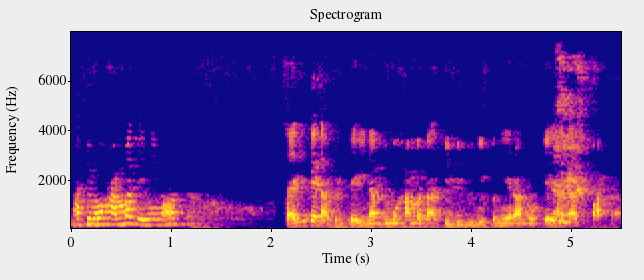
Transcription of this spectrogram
Nabi Muhammad ini ngotot. Saya juga tak beda. Nabi Muhammad tak dilindungi pangeran. Oke, kita sepakat.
